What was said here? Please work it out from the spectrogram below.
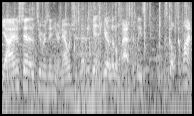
Yeah, I understand that the tumor's in here. Now would you let me get here a little faster, please? Let's go, come on.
